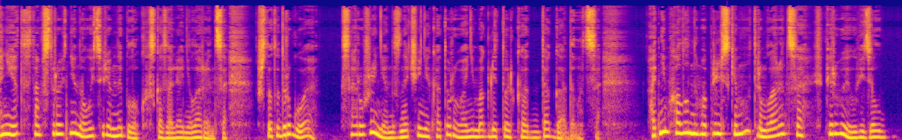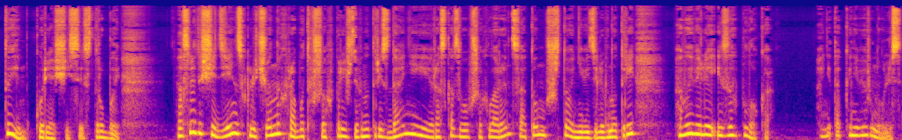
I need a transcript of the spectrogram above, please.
«Нет, там строят не новый тюремный блок», — сказали они Лоренцо. «Что-то другое» сооружение, о назначении которого они могли только догадываться. Одним холодным апрельским утром Лоренцо впервые увидел дым, курящийся из трубы. На следующий день заключенных, работавших прежде внутри здания и рассказывавших Лоренцо о том, что они видели внутри, вывели из их блока. Они так и не вернулись.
